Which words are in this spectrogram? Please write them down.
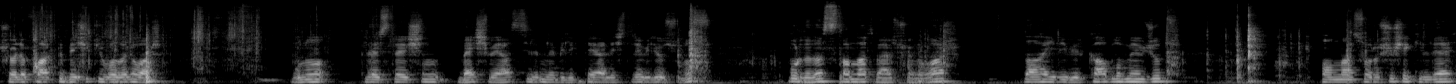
Şöyle farklı beşik yuvaları var. Bunu PlayStation 5 veya Slim'le birlikte yerleştirebiliyorsunuz. Burada da standart versiyonu var. Dahili bir kablo mevcut. Ondan sonra şu şekilde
